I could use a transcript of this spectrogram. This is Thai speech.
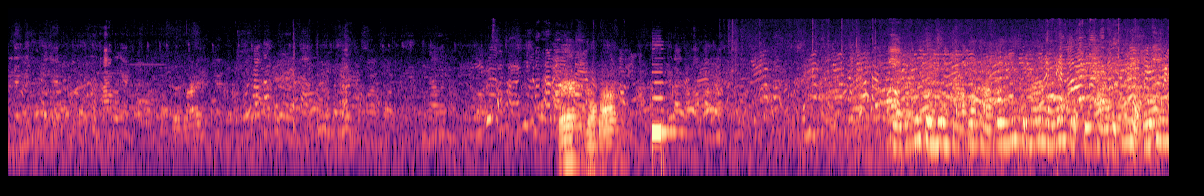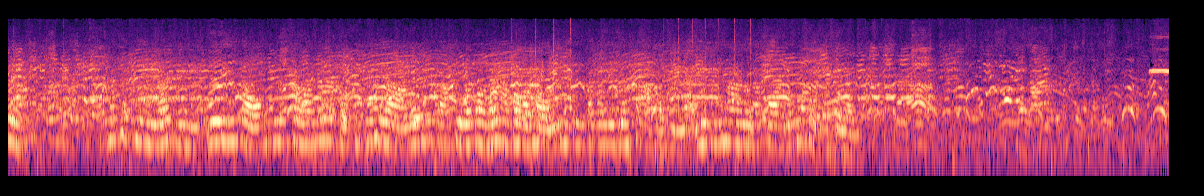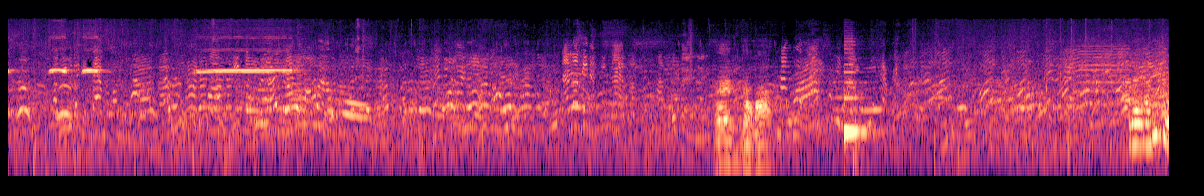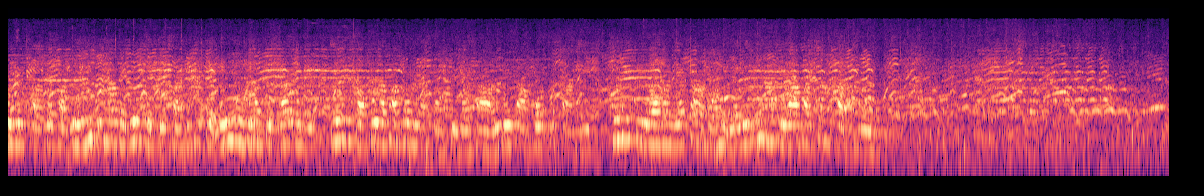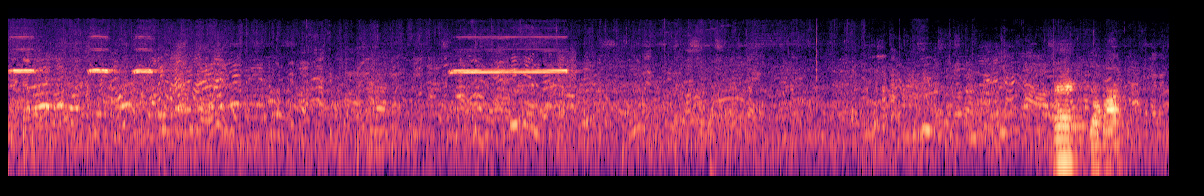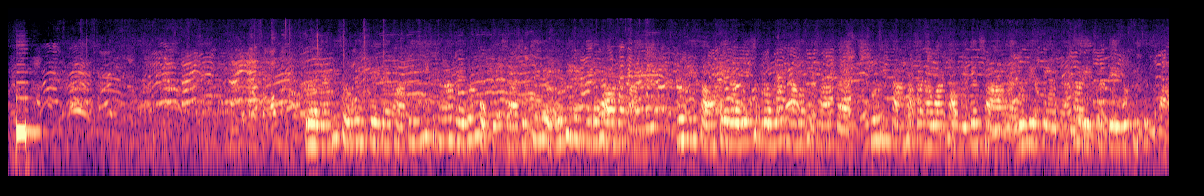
คนยัข้าวแล้ไงเอ๊ะอย่าบ้าต่อจากนี้เป็นเางการประกาศเป็น25ในเรื่องกฎปีขาถึงที่หกรุ่นที่หนึ่งนักทัพีและดีรุ่องที่สองวิศาตกพิทยาเรุ่นที่สามคืว่ากองหน้ากองทเรุ่นที่ ปัตตานียศาสตร์ของศิลป์และรูปที่ห้ารณกรรูปที่เจ็ดในเดือน Head, your รายการที่ศูนย์หนึ่งสามตัวขาปี25ในเรื่องจบปีขายสุดที่เจ็ดรูปที่หนึ่งคือทางสุราชบุรีรูปที่สองคุณภาพโรงเรียนสามสีราชารูปที่สามโคตรสานีรูปที่สี่โรงเรียนสาสตร์หัวหินและรูปที่ห้ากีฬาพัฒน์ช่างกัดอังรุ แทงยอมมาเริ่มงานที่ศูนย์ดนตรีการขาปี 25 เมษรุ่น6ป็นชาชุดที่1รุ่นที่1ปีทองประสานมิรุ่นที่2เปีรวีชมรมว่ายน้ำมาเภอท่าแพรุ่นที่3ทัพปนวัฒน์ทองมิตรชาและรุ่นที่4นักเรียนสตรีวุฒิศึกษา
